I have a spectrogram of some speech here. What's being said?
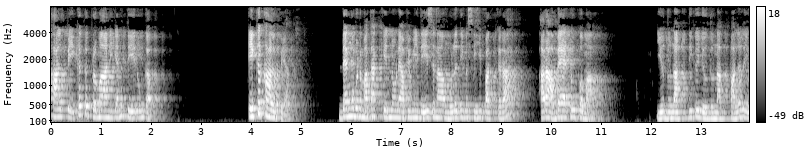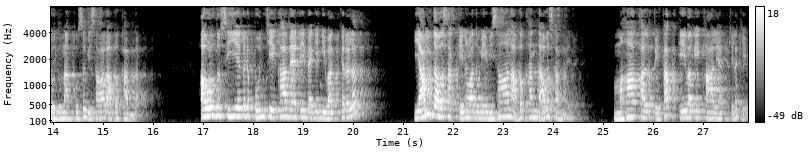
කල්ප එකක ප්‍රමාණි ගැන තේරුම් ගබ එක කල්පයක් දැන් ඔබට මතක් කෙන්න්න ඕන අපි මේ දේශනාව මුලදිම සිහිපත් කරා අර අබෑට උපමාව යුදුනක් දික යොදුනක් පලල යොදුනක් කුස විශාල අබ කන්දා. අවුරුදු සීයකට පුංචි එකා බෑටේ බැගින් ඉවත් කරලා යම් දවසක් එනවද මේ විශාල අබකන්ද අවසං වෙන. මහා කල්ප එකක් ඒ වගේ කාලයක් කියලා කිව.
